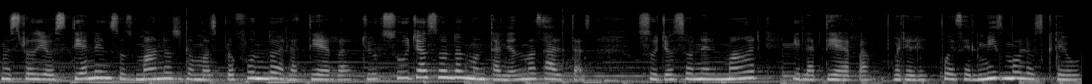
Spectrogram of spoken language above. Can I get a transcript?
Nuestro Dios tiene en sus manos lo más profundo de la tierra, suyas son las montañas más altas, suyos son el mar y la tierra, pues Él mismo los creó.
